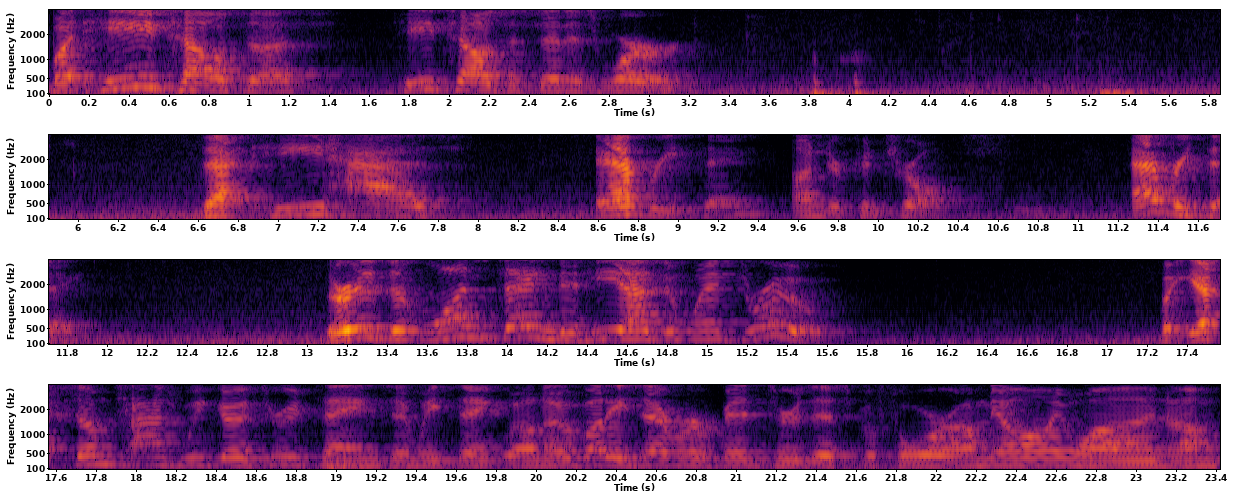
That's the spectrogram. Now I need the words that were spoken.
But he tells us, he tells us in his word that he has everything under control. Everything. There isn't one thing that he hasn't went through. But yet sometimes we go through things and we think, well, nobody's ever been through this before. I'm the only one. I'm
